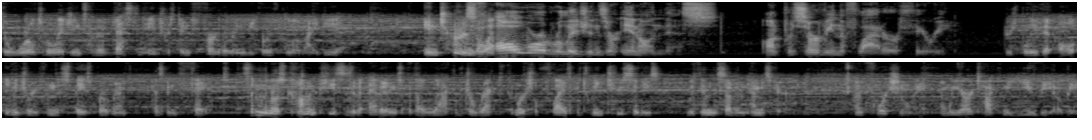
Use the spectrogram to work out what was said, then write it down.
the world's religions have a vested interest in furthering the Earth globe idea. In turn, So Flat- all world religions are in on this, on preserving the flat Earth theory. Believe that all imagery from the space program has been faked. Some of the most common pieces of evidence are the lack of direct commercial flights between two cities within the southern hemisphere. Unfortunately, and we are talking to you, B.O.B.,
